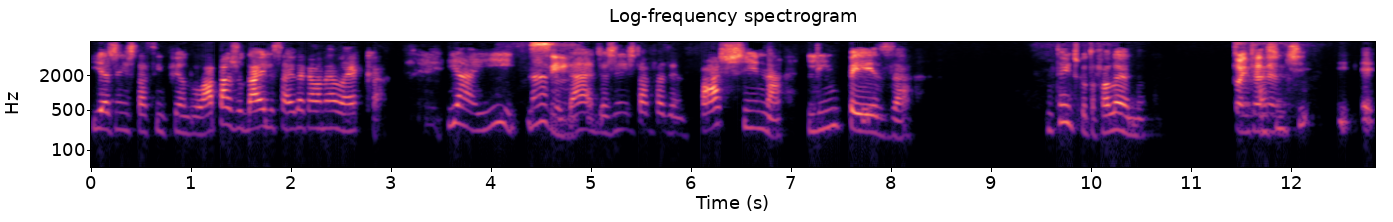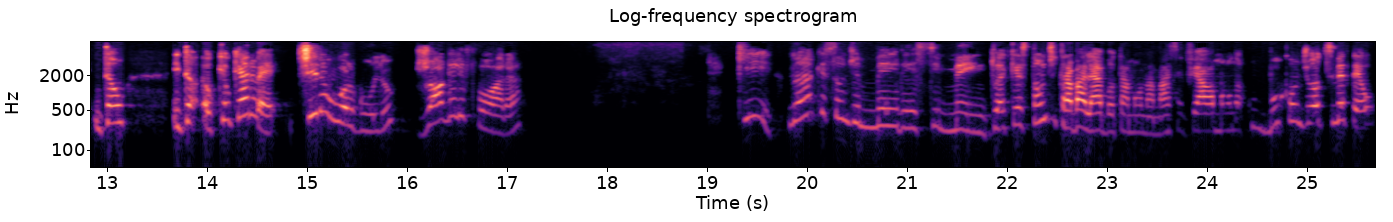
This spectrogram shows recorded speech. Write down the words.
e a gente está se enfiando lá para ajudar ele a sair daquela meleca. E aí, na Sim. verdade, a gente está fazendo faxina, limpeza. Entende o que eu tô falando? Tô entendendo. Gente... Então, então, o que eu quero é, tira o orgulho, joga ele fora. Que não é questão de merecimento, é questão de trabalhar, botar a mão na massa, enfiar a mão na cumbuca onde o outro se meteu.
